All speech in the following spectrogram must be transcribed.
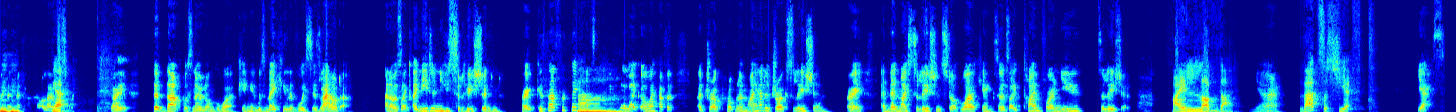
mm-hmm. I don't mm-hmm. know if I'm not allowed yeah. to right? That that was no longer working. It was making the voices louder. And I was like, I need a new solution, right? Because that's the thing. Ah. People are like, oh, I have a, a drug problem. I had a drug solution. right? And then my solution stopped working. So it's like time for a new solution. I love that. Yeah. That's a shift. Yes.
